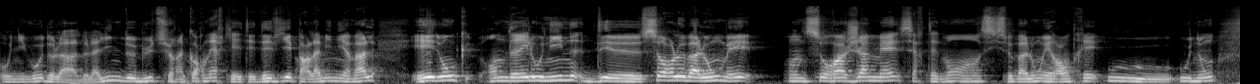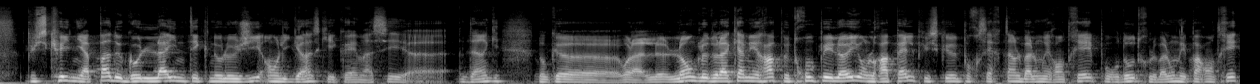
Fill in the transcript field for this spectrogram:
au niveau de la de la ligne de but sur un corner qui a été dévié par Lamine Yamal. Et donc André Lounine sort le ballon mais on ne saura jamais certainement hein, si ce ballon est rentré ou, ou non, puisqu'il n'y a pas de goal line technologie en Liga, ce qui est quand même assez euh, dingue. Donc euh, voilà, l'angle de la caméra peut tromper l'œil, on le rappelle, puisque pour certains le ballon est rentré, pour d'autres le ballon n'est pas rentré.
